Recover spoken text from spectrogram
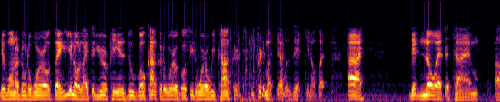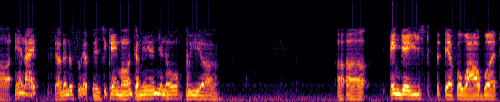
They want to do the world thing, you know, like the Europeans do. Go conquer the world. Go see the world we conquered. And pretty much that was it, you know. But I didn't know at the time, uh, and I fell in the slip. And she came on to me, and you know, we uh, uh, engaged there for a while. But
